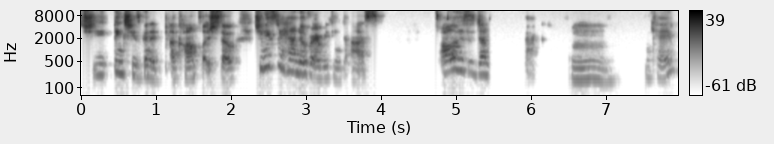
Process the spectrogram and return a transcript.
she thinks she's going to accomplish. So she needs to hand over everything to us. All of this is done back. Mm. Okay.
